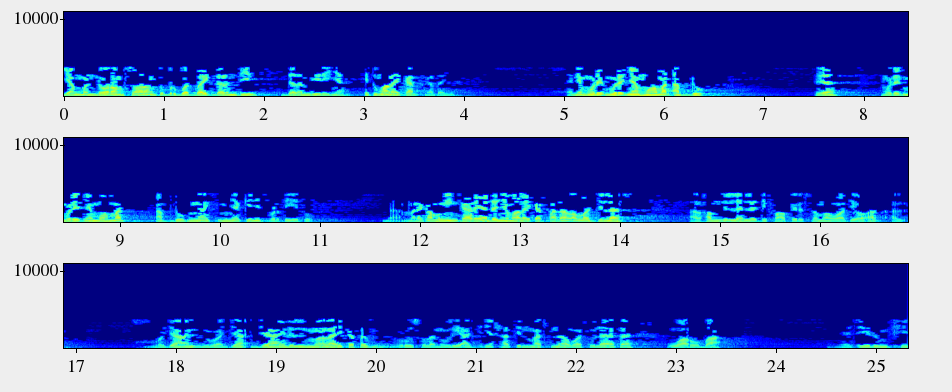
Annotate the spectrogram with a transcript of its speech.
yang mendorong seorang untuk berbuat baik dalam di dalam dirinya. Itu malaikat katanya. Ini murid-muridnya Muhammad Abduh. Ya, murid-muridnya Muhammad Abduh meyakini seperti itu. Nah, mereka mengingkari adanya malaikat padahal Allah jelas. Alhamdulillah ladzi fatir samawati wa al wa ja'al wa ja'ilil malaikata rusulan uli ajnihatin matna wa thulatha wa ruba. Yazidum fi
